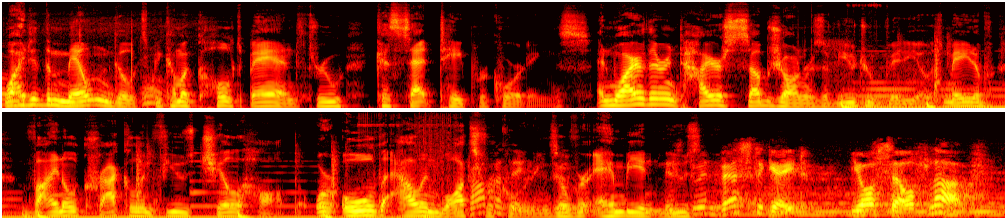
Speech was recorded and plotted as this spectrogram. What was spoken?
Why did the Mountain Goats become a cult band through cassette tape recordings? And why are there entire subgenres of YouTube videos made of vinyl crackle infused chill hop or old Alan Watts recordings over ambient music? to investigate your self-love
